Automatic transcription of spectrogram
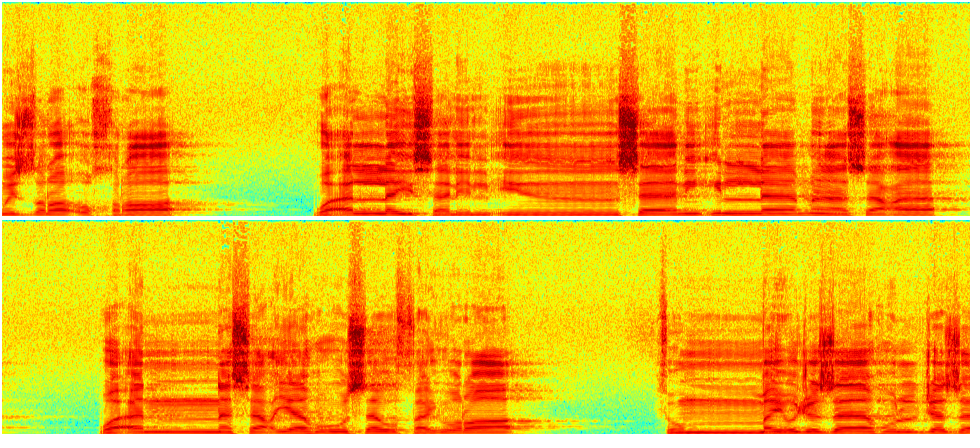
وزر أخرى؟ وأن ليس للإنسان إلا ما سعى. وأن سعيه سوف يرى ثم يجزاه الجزاء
